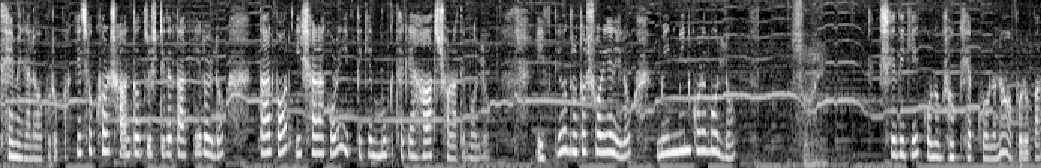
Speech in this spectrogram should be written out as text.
থেমে গেল অপরূপা। কিছুক্ষণ শান্ত দৃষ্টিতে তাকিয়ে রইল তারপর ইশারা করে ইফতিকে মুখ থেকে হাত সরাতে বলল। ইফতিও দ্রুত সরিয়ে নিল মিনমিন করে বলল সরি সেদিকে কোনো ভ্রুক্ষেপ করল না অপরূপা।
